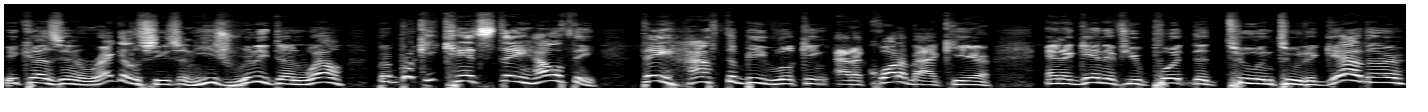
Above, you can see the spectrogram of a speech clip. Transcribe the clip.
because in a regular season he's really done well. But Brooke, he can't stay healthy. They have to be looking at a quarterback here. And again, if you put the two and two together,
